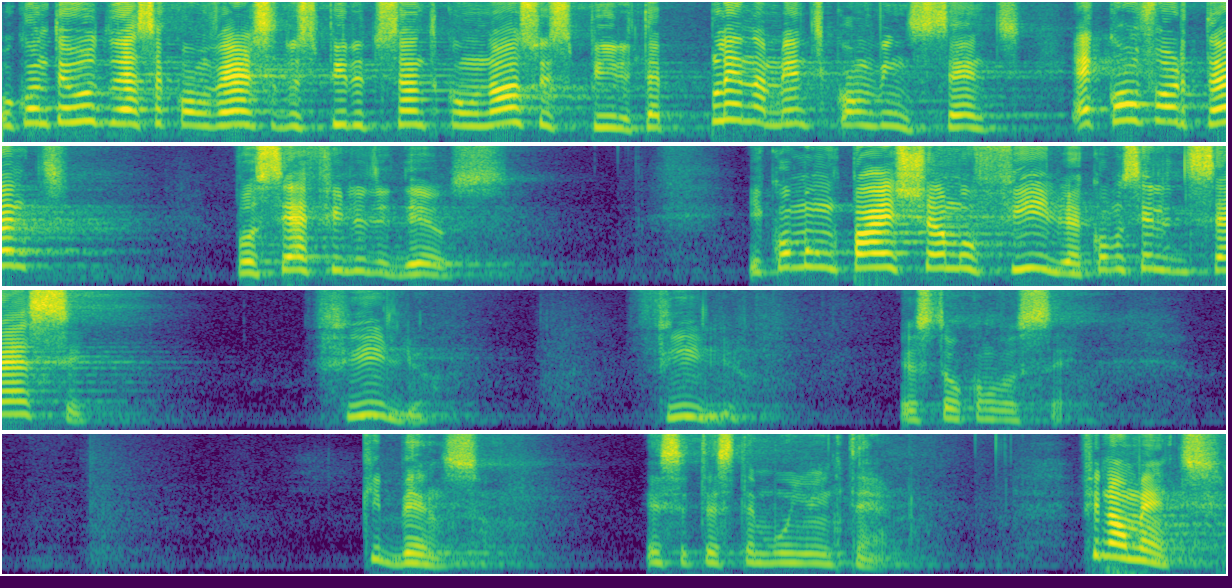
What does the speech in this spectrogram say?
O conteúdo dessa conversa do Espírito Santo com o nosso espírito é plenamente convincente, é confortante. Você é filho de Deus. E como um pai chama o filho, é como se ele dissesse: Filho, filho, eu estou com você. Que bênção esse testemunho interno. Finalmente,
